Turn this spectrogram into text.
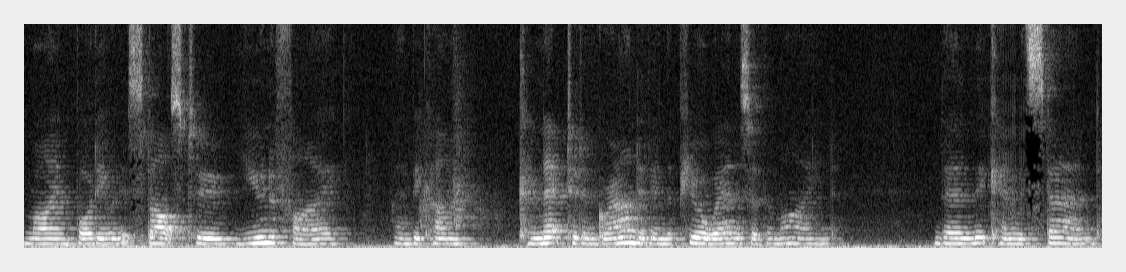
mind, body, when it starts to unify and become connected and grounded in the pure awareness of the mind, then it can withstand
